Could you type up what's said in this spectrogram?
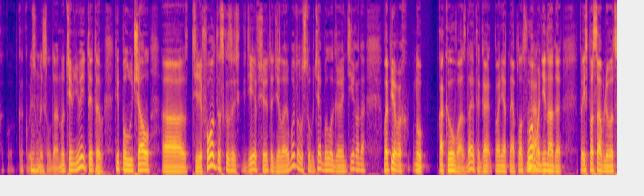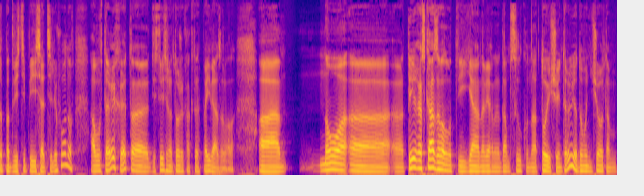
какой, какой mm-hmm. смысл, да. Но тем не менее, ты, это, ты получал э, телефон, так сказать, где все это дело работало, чтобы у тебя было гарантировано, во-первых, ну, как и у вас, да, это понятная платформа, да. не надо приспосабливаться под 250 телефонов, а во-вторых, это действительно тоже как-то привязывало. А, Но э, ты рассказывал, вот я, наверное, дам ссылку на то еще интервью, я думаю, ничего там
